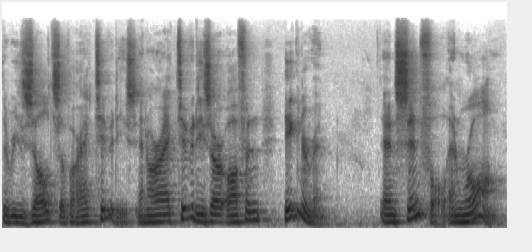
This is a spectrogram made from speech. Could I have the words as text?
the results of our activities. And our activities are often ignorant and sinful and wrong.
